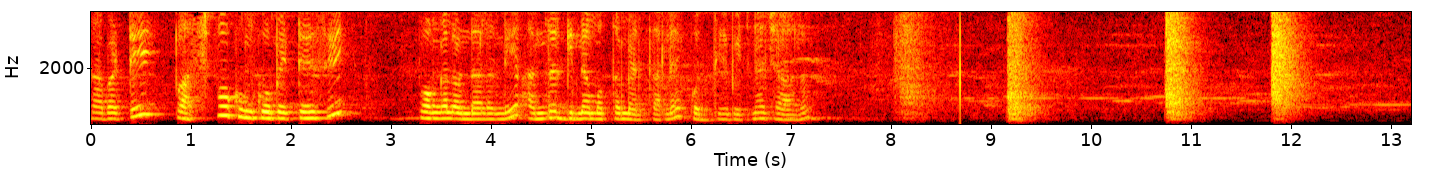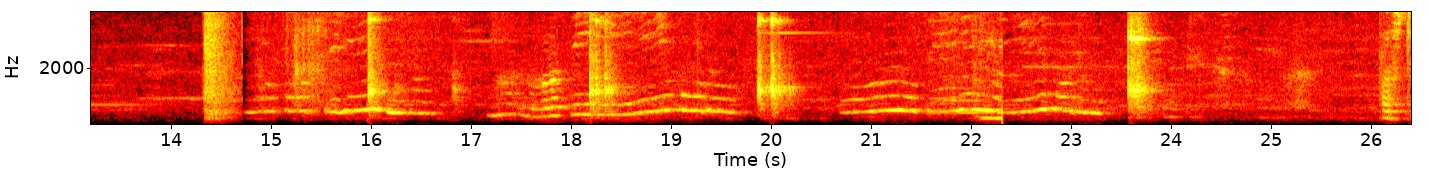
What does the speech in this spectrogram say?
కాబట్టి పసుపు కుంకుమ పెట్టేసి పొంగల్ వండాలండి. అందరు గిన్నె మొత్తం పెడతారులే కొద్దిగా పెట్టినా చాలు. ఫస్ట్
